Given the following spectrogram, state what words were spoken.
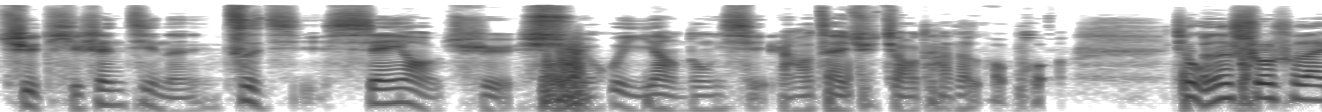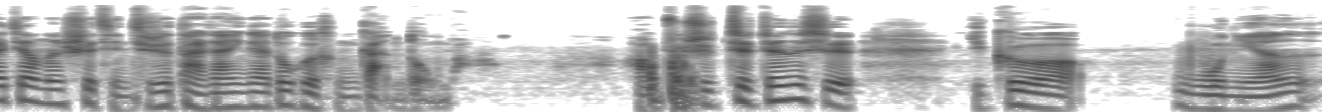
去提升技能，自己先要去学会一样东西，然后再去教他的老婆。就我觉得说出来这样的事情，其实大家应该都会很感动吧？啊，就是这真的是一个五年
